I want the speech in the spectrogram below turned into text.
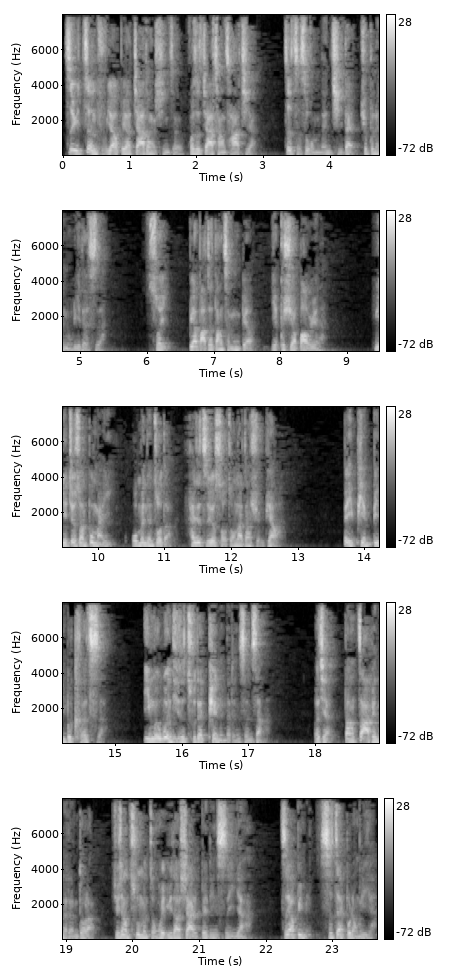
至于政府要不要加重刑责或是加强查缉啊，这只是我们能期待却不能努力的事啊。所以不要把这当成目标，也不需要抱怨啊。因为就算不满意，我们能做的还是只有手中那张选票啊。被骗并不可耻啊。因为问题是出在骗人的人身上啊，而且当诈骗的人多了，就像出门总会遇到下雨被淋湿一样啊，这要避免实在不容易啊。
